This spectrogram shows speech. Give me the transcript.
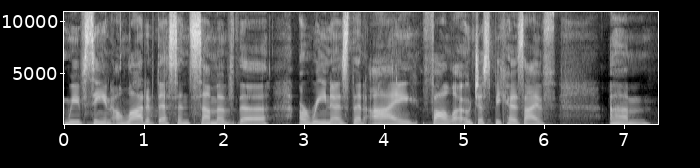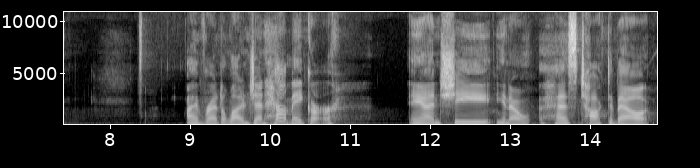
we've seen a lot of this in some of the arenas that I follow just because I've um I've read a lot of Jen Hatmaker. And she, you know, has talked about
